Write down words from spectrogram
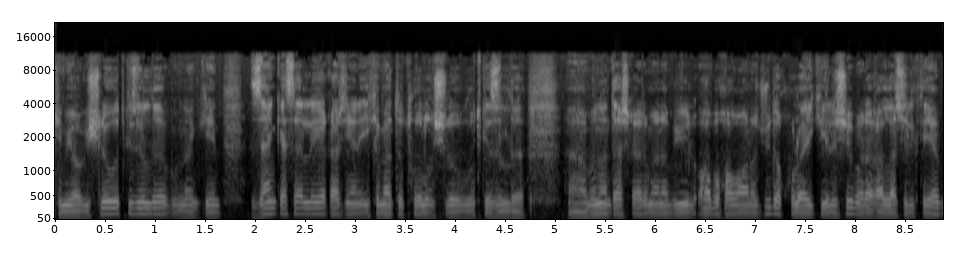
kimyoviy ishlov o'tkazildi. Bundan keyin zang kasalligiga qarshi yana ikki marta to'liq ishlov o'tkazildi. Bundan tashqari mana bu yil ob havoni juda qulay kelishi mana g'allachilikda ham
